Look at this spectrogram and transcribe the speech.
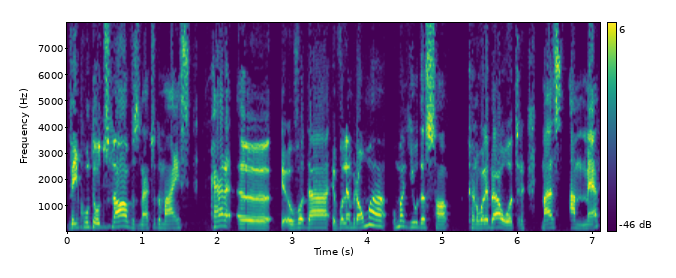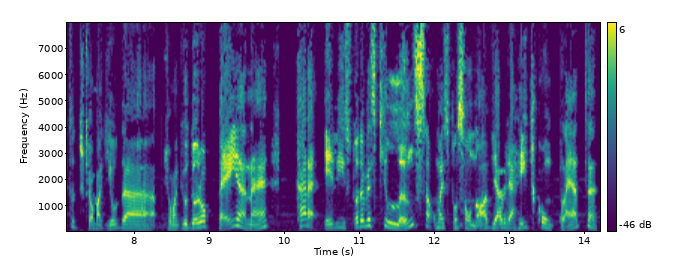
vem conteúdos novos, né, tudo mais. Cara, uh, eu vou dar, eu vou lembrar uma, uma guilda só, que eu não vou lembrar a outra, mas a Method, que é uma guilda, que é uma guilda europeia, né, Cara, eles, toda vez que lança uma expansão nova e abre a rede completa,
